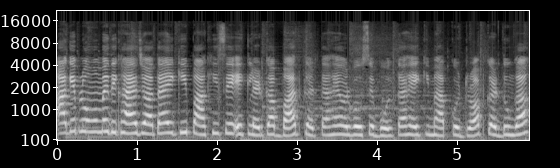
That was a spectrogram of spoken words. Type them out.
आगे प्रोमो में दिखाया जाता है कि पाखी से एक लड़का बात करता है और वो उसे बोलता है कि मैं आपको ड्रॉप कर दूँगा।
